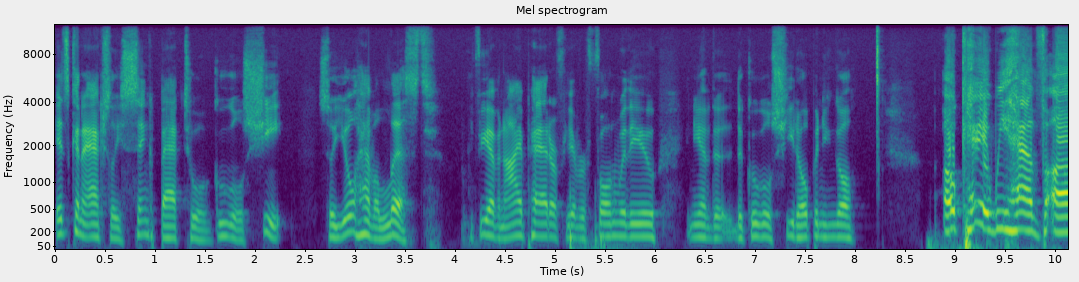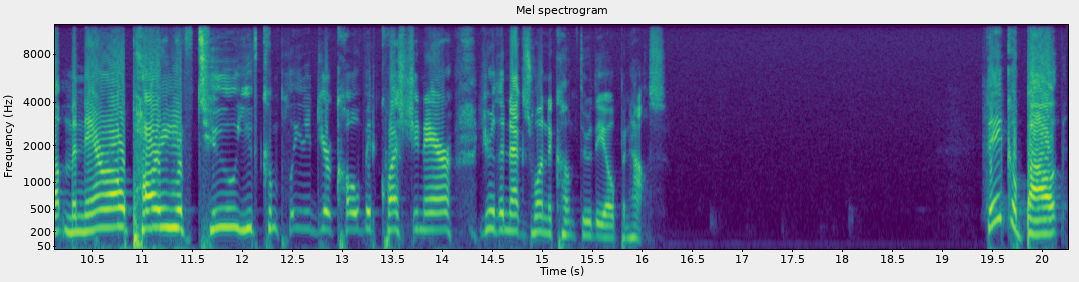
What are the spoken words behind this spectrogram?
it's going to actually sync back to a Google Sheet. So you'll have a list. If you have an iPad or if you have your phone with you and you have the, the Google Sheet open, you can go, Okay, we have uh, Monero party of two. You've completed your COVID questionnaire. You're the next one to come through the open house. Think about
